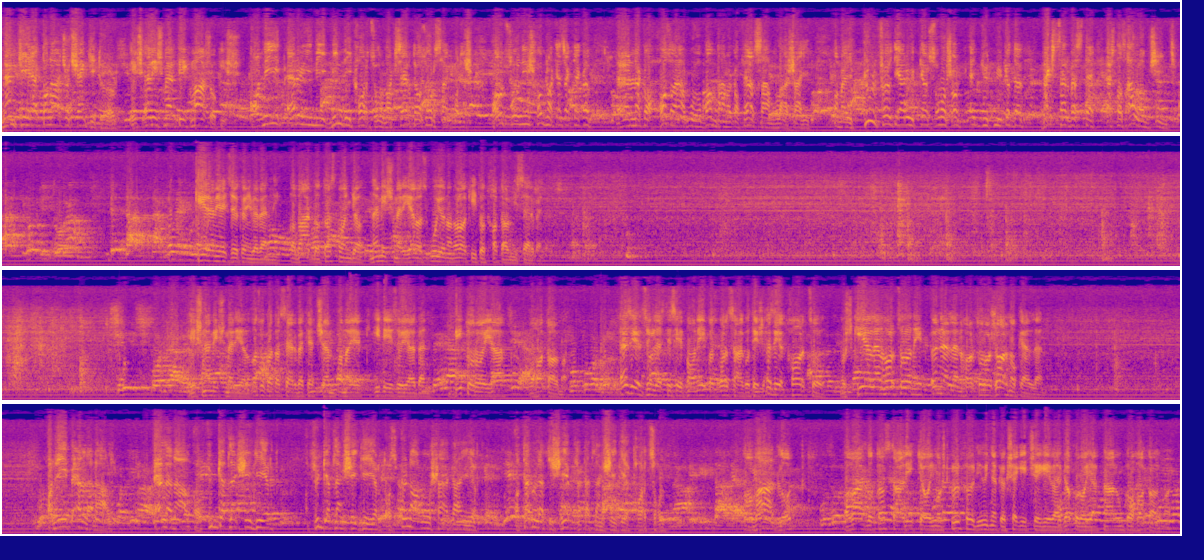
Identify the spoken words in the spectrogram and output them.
Nem kérek tanácsot senkitől. És elismerték mások is. A nép erői még mindig harcolnak szerte az országban is. Harcolni is fognak ezeknek a, ennek a hazából bandának a felszámolásáig, amely külföldi erőkkel szorosan együttműködve megszervezte ezt az államcsínyt. Kérem jegyzőkönyvbe venni. A vádlott azt mondja, nem ismeri el az újonnan alakított hatalmi szervet. És nem ismeri el azokat a szerveket sem, amelyek idézőjelben bitorolják a hatalmat. Ezért zülleszti szét ma a nép az országot, és ezért harcol. Most ki ellen harcol a nép? Ön ellen harcol, a zsarnok ellen. A nép ellenáll. Ellenáll a függetlenségért, a függetlenségért, az önállóságáért, a területi sérthetetlenségért harcol. A vádlott a vádlott azt állítja, hogy most külföldi ügynökök segítségével gyakorolják nálunk a hatalmat.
